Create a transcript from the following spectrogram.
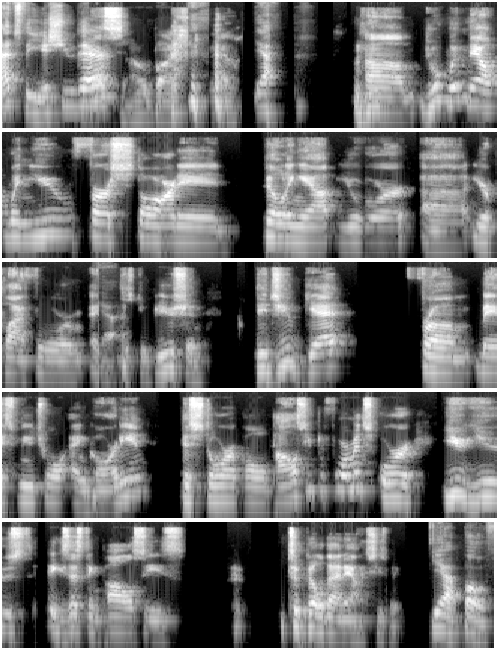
that's the issue there. So, but yeah. yeah. Mm-hmm. Um, now, when you first started building out your uh, your platform and yeah. distribution, did you get from Mass Mutual and Guardian historical policy performance, or you used existing policies to build that out? Excuse me. Yeah, both.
